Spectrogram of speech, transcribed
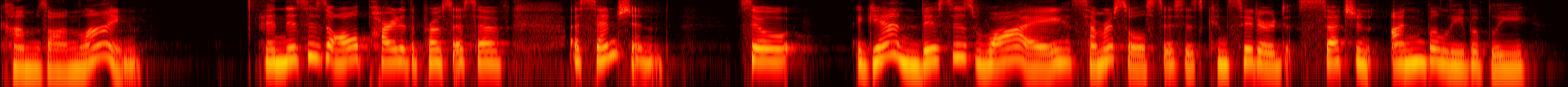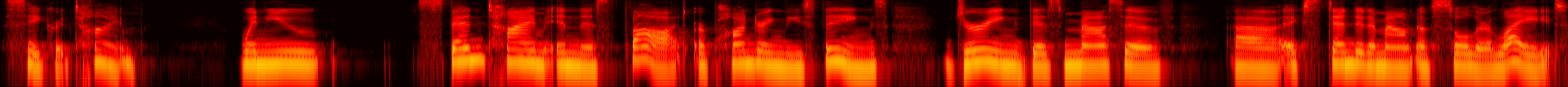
comes online. And this is all part of the process of ascension. So, again, this is why summer solstice is considered such an unbelievably sacred time. When you spend time in this thought or pondering these things during this massive, uh, extended amount of solar light,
